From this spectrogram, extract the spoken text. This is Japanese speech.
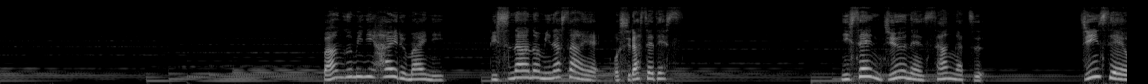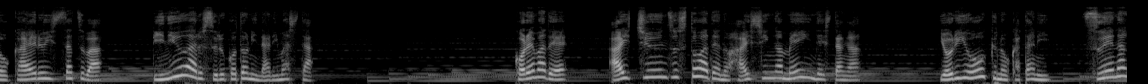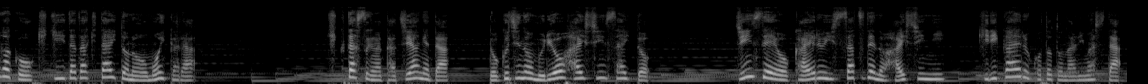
番組に入る前にリスナーの皆さんへお知らせです。2010年3月人生を変える一冊はリニューアルすることになりました。これまで iTunes ストアでの配信がメインでしたがより多くの方に末永くお聞きいただきたいとの思いからキクタスが立ち上げた独自の無料配信サイト人生を変える一冊での配信に切り替えることとなりました。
